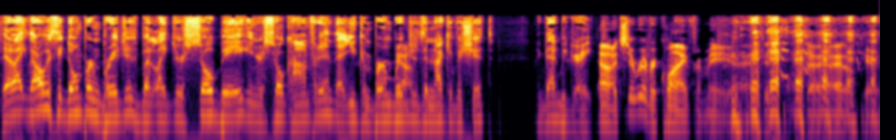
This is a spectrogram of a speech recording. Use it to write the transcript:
They're like, they always say don't burn bridges, but like you're so big and you're so confident that you can burn bridges yeah. and not give a shit. Like that'd be great. Oh, it's the River Kwai for me. Uh, I, I don't care.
